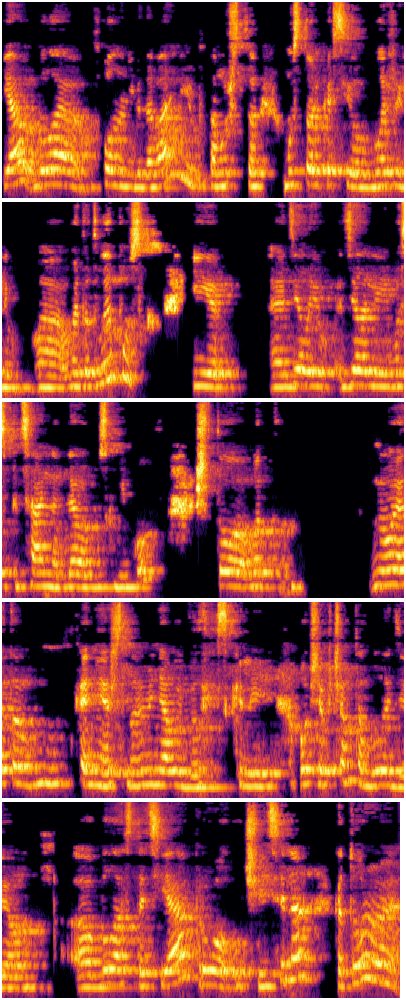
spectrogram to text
Я была в полном негодовании, потому что мы столько сил вложили э, в этот выпуск и э, делали, делали его специально для выпускников, что вот ну, это, конечно, меня выбило из колеи. В общем, в чем там было дело? А, была статья про учителя, которую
